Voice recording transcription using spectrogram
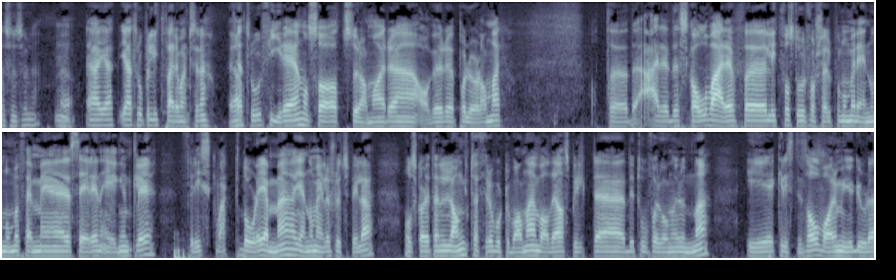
jeg syns vel det. Mm. Ja. Jeg, jeg, jeg, tror på litt færre matcher. Jeg, ja. jeg tror 4-1, og så at Storhamar avgjør på lørdagen der. At det, er, det skal være litt for stor forskjell på nummer 1 og nummer 5 i serien, egentlig. Frisk vært dårlig hjemme gjennom hele sluttspillet. Nå skal de til en langt tøffere bortebane enn hva de har spilt de to foregående rundene. I Kristinshall var det mye gule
